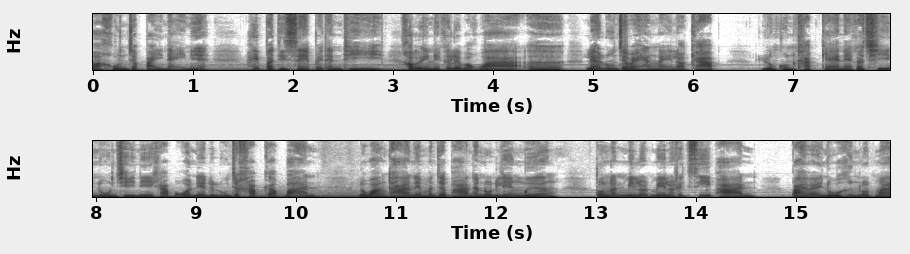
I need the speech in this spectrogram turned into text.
ว่าคุณจะไปไหนเนี่ยให้ปฏิเสธไปทันที เขาเองเนี่ยก็เลยบอกว่า เออ แล้วลุงจะไปทางไหนหรอครับ ลุงคนขับแกเนี่ยก็ชี้นู่นชี้นี่ครับบอกว่าเนี่ยเดี๋ยวลุงจะขับกลับบ้าน ระหว่างทางเนี่ยมันจะผ่านถนนเลี่ยงเมือง ตรงนั้นมีรถเมล์รถแท็กซี่ผ่าน ไปไปหนูขึ้นรถมา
